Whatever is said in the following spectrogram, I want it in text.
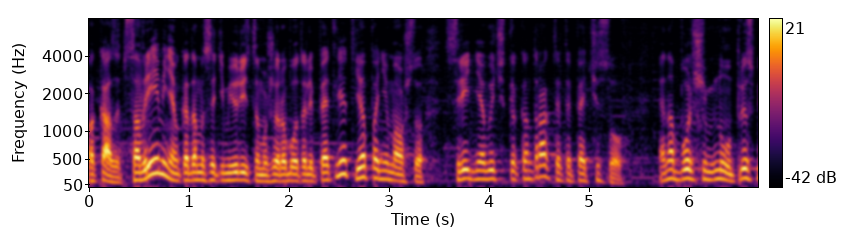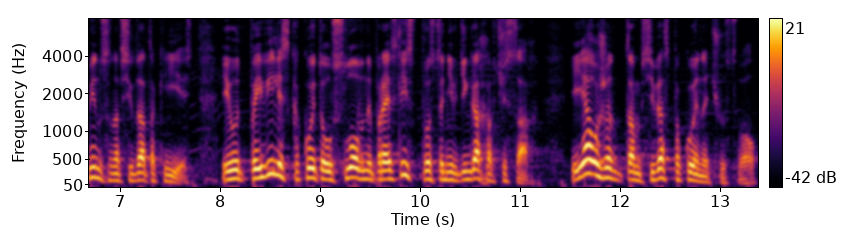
показывать. Со временем, когда мы с этим юристом уже работали 5 лет, я понимал, что средняя вычетка контракта это 5 часов. Она больше, ну, плюс-минус, она всегда так и есть. И вот появились какой-то условный прайс-лист, просто не в деньгах, а в часах. И я уже там себя спокойно чувствовал.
